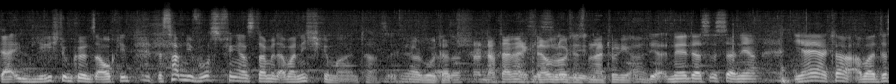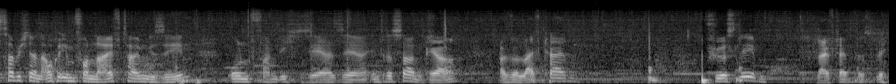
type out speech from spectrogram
da in die Richtung können es auch gehen. Das haben die Wurstfingers damit aber nicht gemeint tatsächlich. Ja gut, das, nach deiner Erklärung äh, ist mir natürlich ein. Ja, nee, das ist dann ja. Ja, ja, klar. Aber das habe ich dann auch eben von Lifetime gesehen und fand ich sehr, sehr interessant. Ja, also Lifetime, Fürs Leben. Lifetime fürs Leben.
